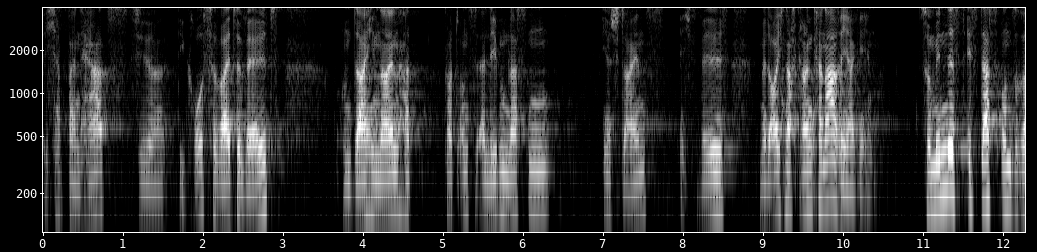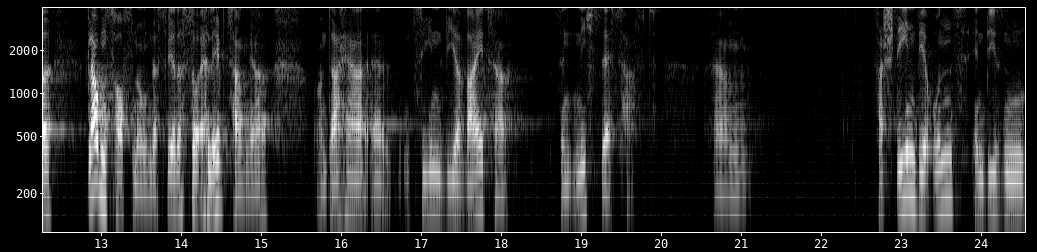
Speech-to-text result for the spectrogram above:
ich hab ein Herz für die große, weite Welt. Und da hinein hat Gott uns erleben lassen, ihr Steins, ich will mit euch nach Gran Canaria gehen. Zumindest ist das unsere Glaubenshoffnung, dass wir das so erlebt haben. Ja? Und daher äh, ziehen wir weiter, sind nicht sesshaft. Ähm, verstehen wir uns in diesen,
